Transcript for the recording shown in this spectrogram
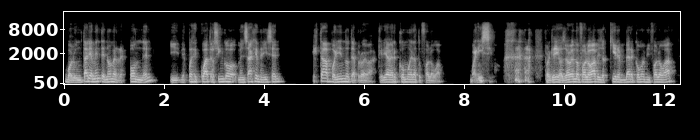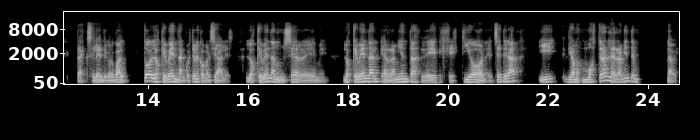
voluntariamente no me responden y después de cuatro o cinco mensajes me dicen, estaba poniéndote a prueba, quería ver cómo era tu follow-up. Buenísimo. Porque digo, yo vendo follow-up y ellos quieren ver cómo es mi follow-up, está excelente. Con lo cual, todos los que vendan cuestiones comerciales, los que vendan un CRM, los que vendan herramientas de gestión, etcétera, y, digamos, mostrar la herramienta en clave.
